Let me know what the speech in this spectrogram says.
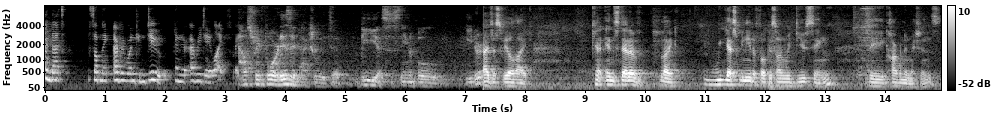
And that's something everyone can do in their everyday life. Right? How straightforward is it actually to be a sustainable eater? I just feel like can instead of like we, yes we need to focus on reducing the carbon emissions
